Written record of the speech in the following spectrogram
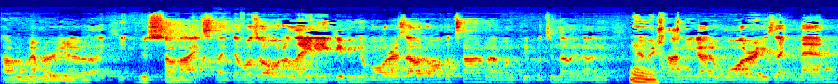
I remember, you know, like he, he, was so nice. Like there was an older lady giving the waters out all the time. I want people to know, you know. And mm. every time he got a water, he's like, "Ma'am,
